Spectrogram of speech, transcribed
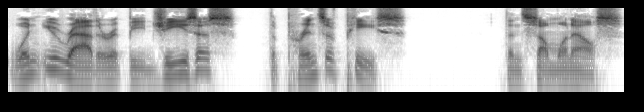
Wouldn't you rather it be Jesus, the Prince of Peace, than someone else?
